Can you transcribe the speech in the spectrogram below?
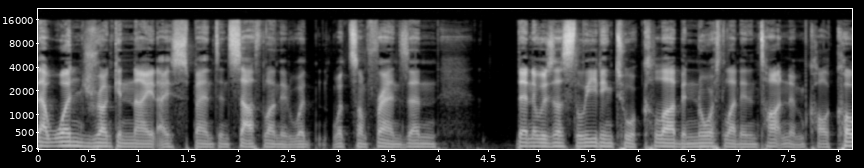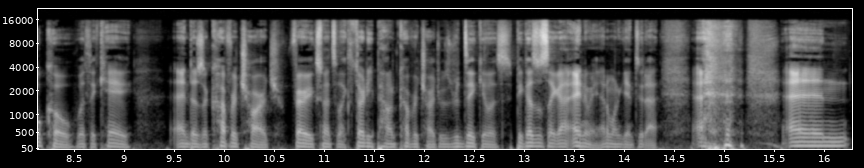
that one drunken night I spent in South London with with some friends, and then it was us leading to a club in North London in Tottenham called Coco with a K and there's a cover charge, very expensive, like 30 pound cover charge. It was ridiculous because it's like, uh, anyway, I don't want to get into that. and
